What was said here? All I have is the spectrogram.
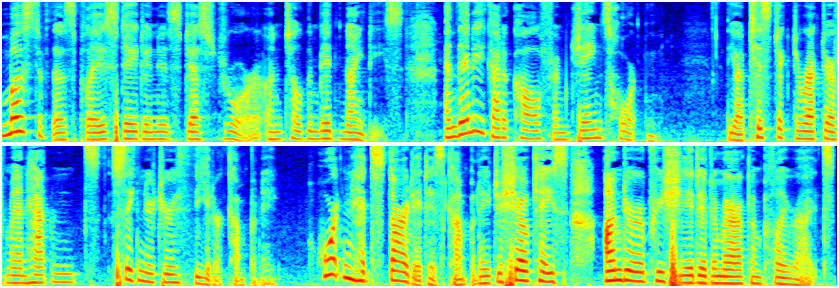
Most of those plays stayed in his desk drawer until the mid 90s, and then he got a call from James Houghton, the artistic director of Manhattan's signature theater company. Houghton had started his company to showcase underappreciated American playwrights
